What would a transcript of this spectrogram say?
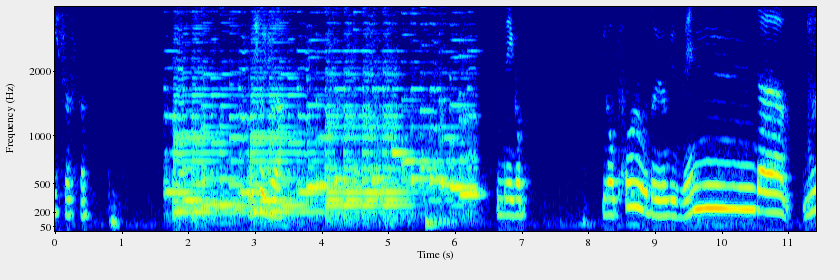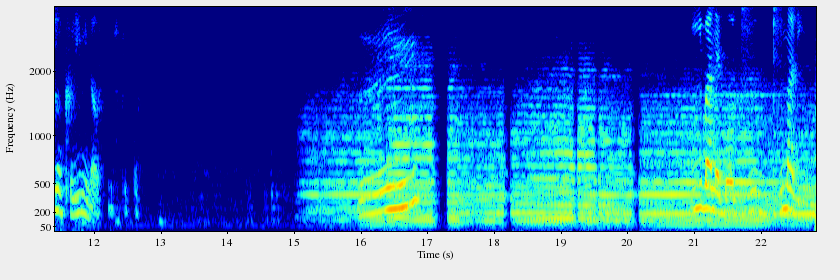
있었어. 웃어줘야. 근데 이거 이거 폴로도 여기 웬다 무슨 그림이 나왔으면 좋겠다. 음? 입안에 뭐 눈, 눈알이 있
